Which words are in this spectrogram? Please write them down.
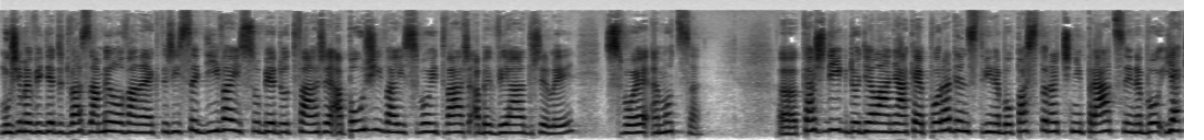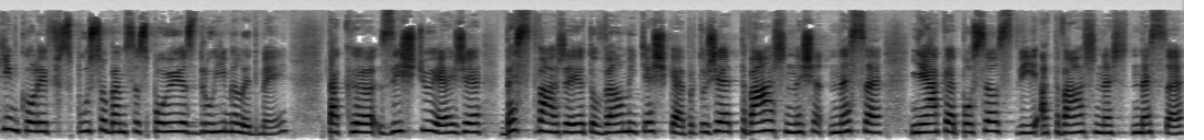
Můžeme vidět dva zamilované, kteří se dívají sobě do tváře a používají svoji tvář, aby vyjádřili svoje emoce. Eh, každý, kdo dělá nějaké poradenství nebo pastorační práci nebo jakýmkoliv způsobem se spojuje s druhými lidmi, tak eh, zjišťuje, že bez tváře je to velmi těžké, protože tvář nese nějaké poselství a tvář nese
